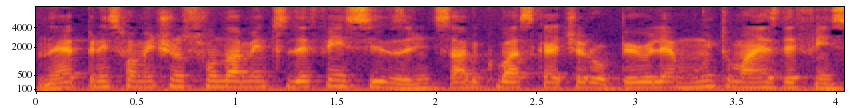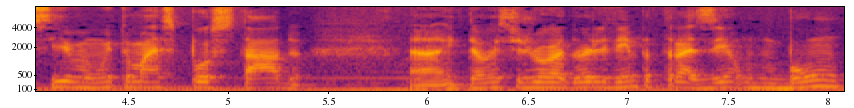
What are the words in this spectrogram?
né? principalmente nos fundamentos defensivos. A gente sabe que o basquete europeu ele é muito mais defensivo, muito mais postado. Uh, então esse jogador ele vem para trazer um bom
